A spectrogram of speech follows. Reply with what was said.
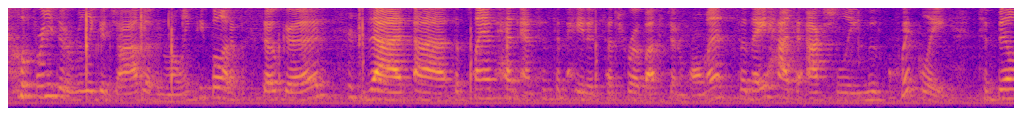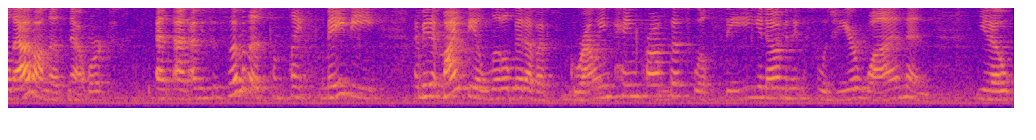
California did a really good job of enrolling people, and it was so good that uh, the plans hadn't anticipated such robust enrollment, so they had to actually move quickly to build out on those networks. And, and I mean, so some of those complaints may be, I mean, it might be a little bit of a growing pain process, we'll see, you know, I mean, this was year one, and, you know,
